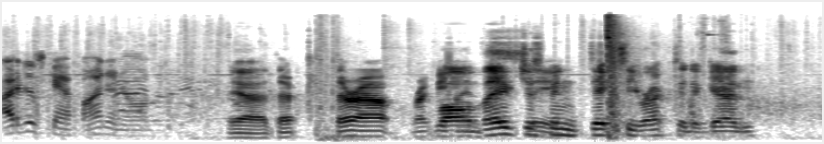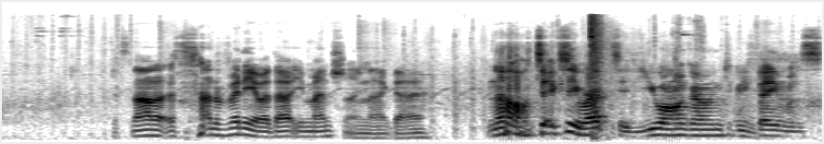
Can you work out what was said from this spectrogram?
I just can't find anyone. Yeah, they're they're out right behind. well, they've just been Dixie wrecked again. It's not a it's not a video without you mentioning that guy. No, Dixie wrecked You are going to Hmm. be famous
